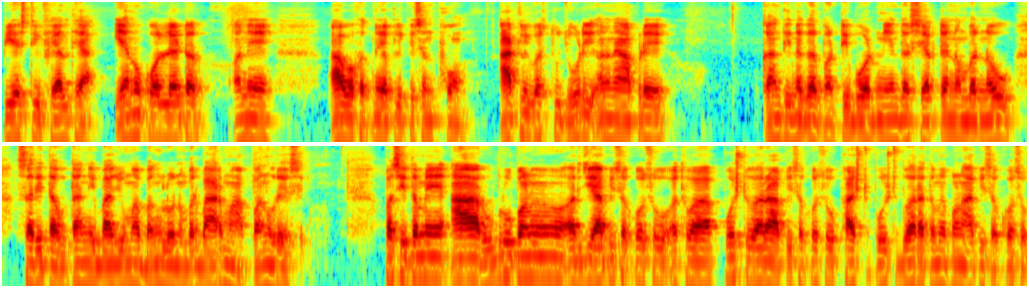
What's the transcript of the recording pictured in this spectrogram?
પીએચડી ફેલ થયા, એનું કોલ લેટર અને આ વખતનું એપ્લિકેશન ફોર્મ આટલી વસ્તુ જોડી અને આપણે ગાંધીનગર ભરતી બોર્ડની અંદર સેક્ટર નંબર નવ, સરિતા ઉતાનની બાજુમાં બંગલો નંબર બારમાં આપવાનું રહેશે. પછી તમે આ રૂબરૂ પણ અરજી આપી શકો છો અથવા પોસ્ટ દ્વારા આપી શકો છો, ફાસ્ટ પોસ્ટ દ્વારા તમે પણ આપી શકો છો.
